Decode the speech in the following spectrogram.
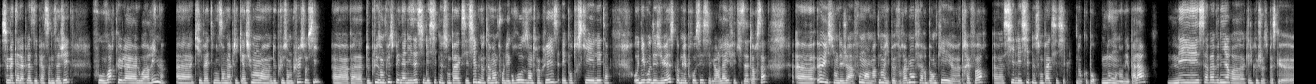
se mettre à la place des personnes âgées. Faut voir que la loi RIN, euh, qui va être mise en application euh, de plus en plus aussi, euh, va de plus en plus pénaliser si les sites ne sont pas accessibles, notamment pour les grosses entreprises et pour tout ce qui est l'État. Au niveau des US, comme les procès c'est leur life et qu'ils adorent ça, eux ils sont déjà à fond. Hein. Maintenant ils peuvent vraiment faire banquer très fort si les sites ne sont pas accessibles. Donc bon, nous on n'en est pas là. Mais ça va venir quelque chose parce que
